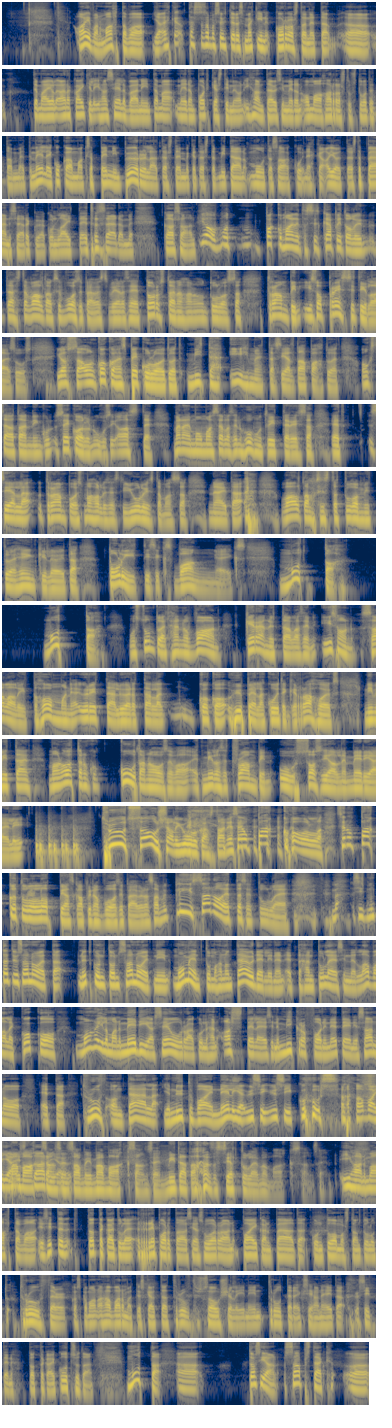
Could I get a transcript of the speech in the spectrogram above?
Aivan mahtavaa. Ja ehkä tässä samassa yhteydessä mäkin korostan, että äh, tämä ei ole aina kaikille ihan selvää, niin tämä meidän podcastimme on ihan täysin meidän omaa harrastustuotettamme, että meillä ei kukaan maksa pennin pyörylää tästä, emmekä tästä mitään muuta saa kuin ehkä ajoittaista päänsärkyä, kun laitteita säädämme kasaan. Joo, mutta pakko mainita siis Capitolin tästä valtauksen vuosipäivästä vielä se, että torstainahan on tulossa Trumpin iso pressitilaisuus, jossa on koko ajan spekuloitu, että mitä ihmettä siellä tapahtuu, että onko tämä jotain niin kuin sekoilun uusi aste. Mä näin muun muassa sellaisen huhun Twitterissä, että siellä Trump olisi mahdollisesti julistamassa näitä valtauksista tuomittuja henkilöitä poliittisiksi vangeiksi. Mutta, mutta musta tuntuu, että hän on vaan kerännyt tällaisen ison salaliittohomman ja yrittää lyödä tällä koko hypellä kuitenkin rahoiksi. Nimittäin mä oon ottanut kuuta nousevaa, että milloin se Trumpin uusi sosiaalinen media, eli Truth Social julkaistaan ja se on pakko olla. Sen on pakko tulla loppiaskapinan vuosipäivänä. Sami, please sano, että se tulee. Mä, siis mun täytyy sanoa, että nyt kun ton sanoit, niin momentumhan on täydellinen, että hän tulee sinne lavalle. Koko maailman media seuraa, kun hän astelee sinne mikrofonin eteen ja sanoo, että truth on täällä ja nyt vain 4996 Mä maksan sen Sami, mä maksan sen. Mitä tahansa sieltä tulee, mä maksan sen. Ihan mahtavaa. Ja sitten totta kai tulee reportaasia suoraan paikan päältä, kun Tuomosta on tullut truther, koska mä oon ihan varma, että jos käyttää truth socially, niin truthereiksihan heitä sitten totta kai kutsutaan. Mutta äh, tosiaan Substack äh,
